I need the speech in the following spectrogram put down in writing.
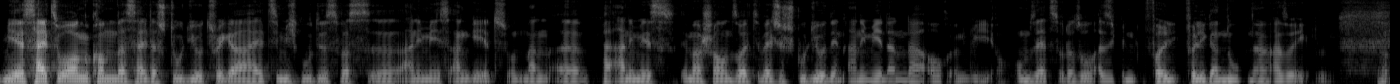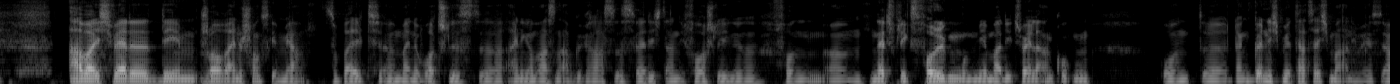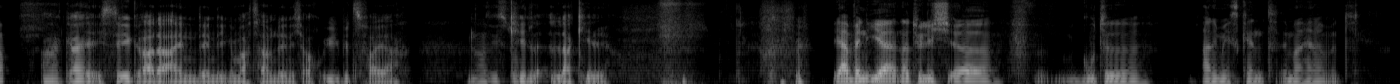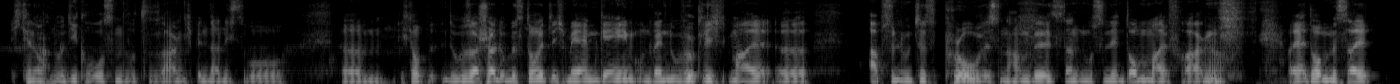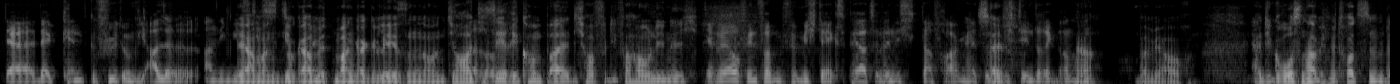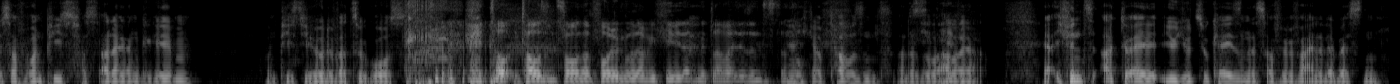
mir ist halt zu Ohren gekommen, dass halt das Studio Trigger halt ziemlich gut ist, was äh, Animes angeht und man äh, bei Animes immer schauen sollte, welches Studio den Anime dann da auch irgendwie umsetzt oder so. Also ich bin voll, völliger Noob, ne? Also ja. Aber ich werde dem Genre eine Chance geben, ja. Sobald äh, meine Watchlist äh, einigermaßen abgegrast ist, werde ich dann die Vorschläge von ähm, Netflix folgen und mir mal die Trailer angucken und äh, dann gönne ich mir tatsächlich mal Animes, ja. Ah, geil. Ich sehe gerade einen, den die gemacht haben, den ich auch übelst feier. Na, siehst du. Kill la Kill. ja, wenn ihr natürlich äh, gute Animes kennt, immer her damit. Ich kenne auch ja. nur die großen sozusagen. Ich bin da nicht so. Ähm, ich glaube, du, Sascha, du bist deutlich mehr im Game und wenn du wirklich mal äh, absolutes Pro-Wissen haben willst, dann musst du den Dom mal fragen. Ja. Weil der Dom ist halt, der, der kennt gefühlt irgendwie alle Animes. Ja, man, sogar halt. mit Manga gelesen und ja, also, die Serie kommt bald. Ich hoffe, die verhauen die nicht. Der wäre auf jeden Fall für mich der Experte, wenn ich da Fragen hätte, würde ich den direkt anhauen. Ja, bei mir auch. Ja, die großen habe ich mir trotzdem bis auf One Piece fast alle gegeben. One Piece, die Hürde war zu groß. 1200 Folgen oder wie viel dann mittlerweile sind es dann ja, Ich glaube 1000 oder so, aber ja. Ja, ich finde aktuell Jujutsu Kaisen ist auf jeden Fall einer der besten,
